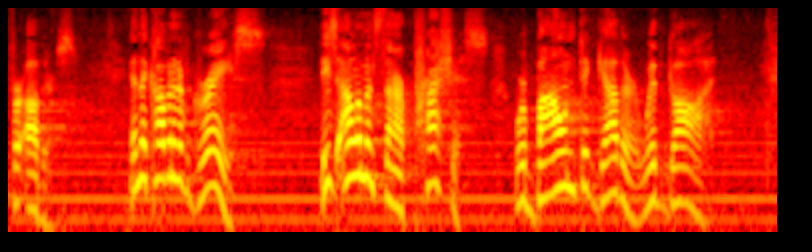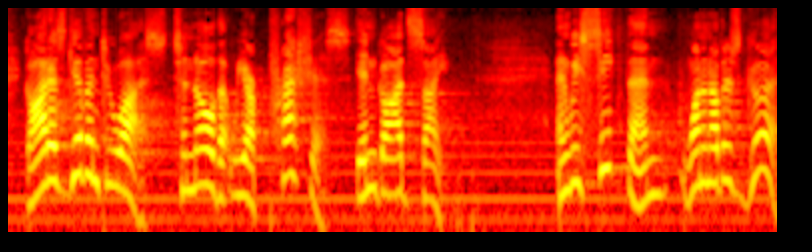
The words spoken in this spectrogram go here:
for others. In the covenant of grace, these elements then are precious. We're bound together with God. God has given to us to know that we are precious in God's sight. And we seek then one another's good.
